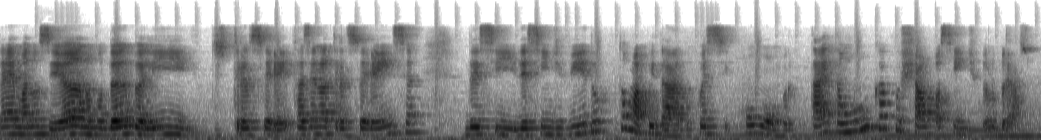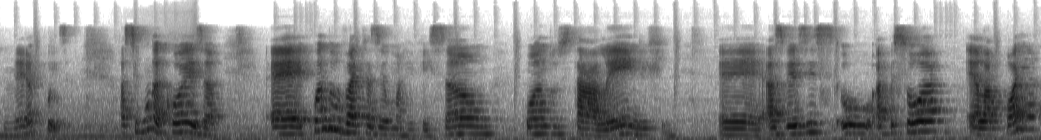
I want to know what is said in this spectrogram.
né, manuseando, mudando ali, fazendo a transferência, desse, desse indivíduo, tomar cuidado com, esse, com o ombro, tá? Então, nunca puxar o paciente pelo braço, primeira coisa. A segunda coisa é quando vai fazer uma refeição, quando está lendo, enfim, é, às vezes o, a pessoa ela apoia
